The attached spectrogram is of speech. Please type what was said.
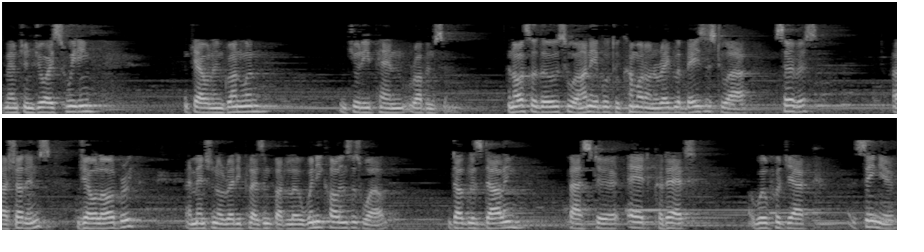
mentioned Joy Sweeting, Carolyn Grunland, Judy Penn Robinson. And also those who are unable to come out on a regular basis to our service, our shut-ins, Joel Albury, I mentioned already Pleasant Butler, Winnie Collins as well, Douglas Darling, Pastor Ed Cadet, Wilford Jack Sr.,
